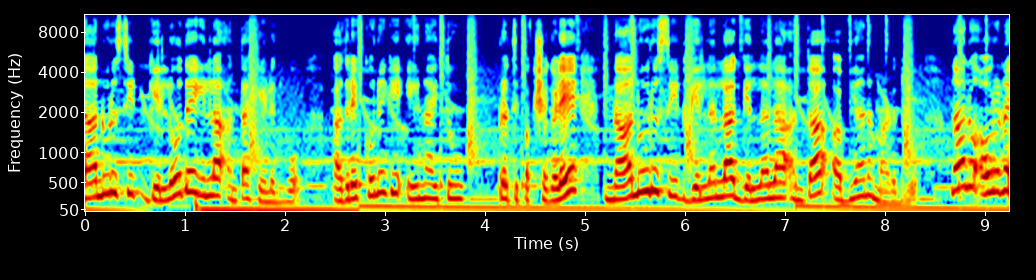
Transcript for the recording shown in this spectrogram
ನಾನ್ನೂರು ಸೀಟ್ ಗೆಲ್ಲೋದೇ ಇಲ್ಲ ಅಂತ ಹೇಳಿದ್ವು. ಆದರೆ ಕೊನೆಗೆ ಏನಾಯ್ತು? ಪ್ರತಿಪಕ್ಷಗಳೇ ನಾನೂರು ಸೀಟ್ ಗೆಲ್ಲಲ್ಲ ಗೆಲ್ಲಲ್ಲ ಅಂತ ಅಭಿಯಾನ ಮಾಡಿದ್ವು. ನಾನು ಅವರನ್ನ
